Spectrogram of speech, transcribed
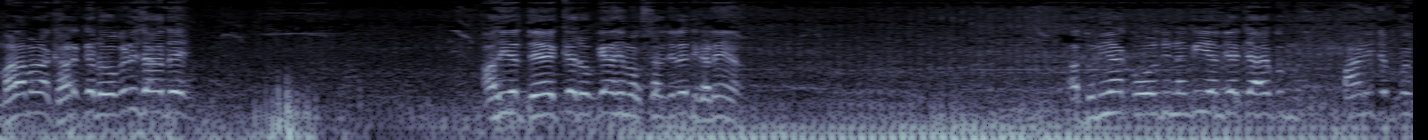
ਮਾੜਾ ਮਾੜਾ ਖੜ ਕੇ ਰੋਕ ਨਹੀਂ ਸਕਦੇ। ਅਸੀਂ ਇਹ ਦੇਖ ਕੇ ਰੁਕਿਆ ਅਸੀਂ ਮੁਕਸਰ ਜ਼ਿਲ੍ਹੇ 'ਚ ਖੜੇ ਆ। ਆ ਦੁਨੀਆ ਕੋਲ ਦੀ ਲੰਘੀ ਜਾਂਦੀ ਆ, ਚਾਹੇ ਕੋਈ ਪਾਣੀ 'ਚ ਕੋਈ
